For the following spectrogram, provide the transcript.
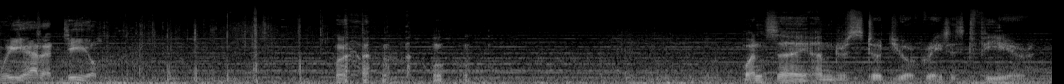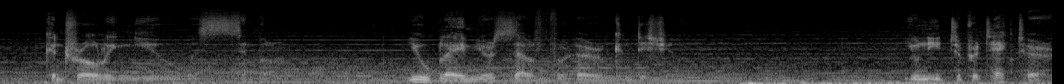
We had a deal. Once I understood your greatest fear, controlling you was simple. You blame yourself for her condition. You need to protect her,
